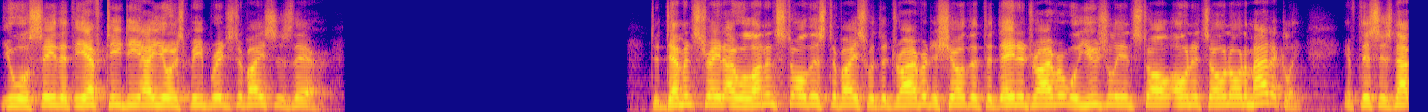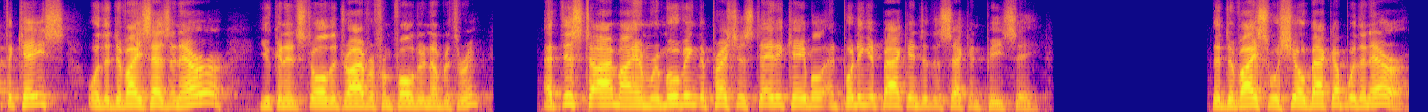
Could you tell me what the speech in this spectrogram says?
you will see that the FTDI USB bridge device is there. To demonstrate, I will uninstall this device with the driver to show that the data driver will usually install on its own automatically. If this is not the case, or the device has an error, you can install the driver from folder number three. At this time, I am removing the precious data cable and putting it back into the second PC. The device will show back up with an error.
